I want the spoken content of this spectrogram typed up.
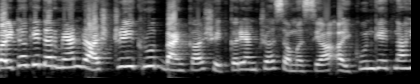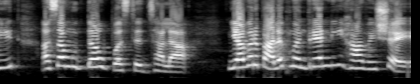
बैठकीदरम्यान राष्ट्रीयीकृत बँका शेतकऱ्यांच्या समस्या ऐकून घेत नाहीत असा मुद्दा उपस्थित झाला. यावर पालकमंत्र्यांनी हा विषय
